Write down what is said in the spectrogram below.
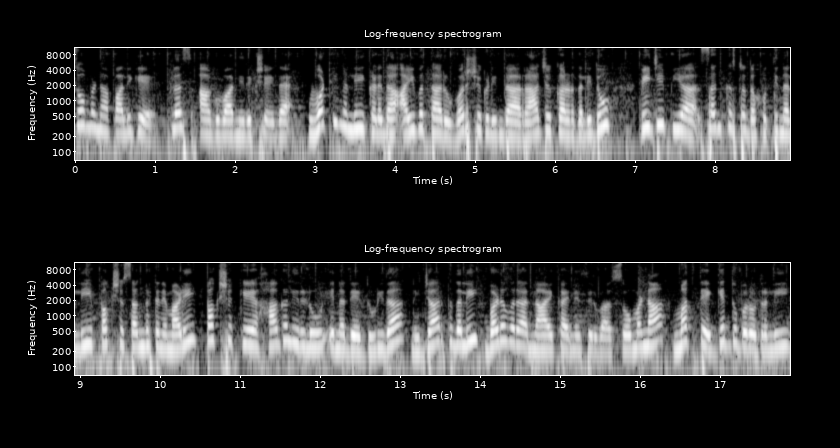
ಸೋಮಣ್ಣ ಪಾಲಿಗೆ ಪ್ಲಸ್ ಆಗುವ ನಿರೀಕ್ಷೆ ಇದೆ. ಒಟ್ಟಿನಲ್ಲಿ ಕಳೆದ ಐವತ್ತಾರು ವರ್ಷಗಳಿಂದ ರಾಜಕಾರಣದಲ್ಲಿದ್ದು ಬಿಜೆಪಿಯ ಸಂಕಷ್ಟದ ಹೊತ್ತಿನಲ್ಲಿ ಪಕ್ಷ ಸಂಘಟನೆ ಮಾಡಿ ಪಕ್ಷಕ್ಕೆ ಹಗಲಿರುಳು ಎನ್ನದೇ ದುಡಿದ ನಿಜಾರ್ಥದಲ್ಲಿ ಬಡವರ ನಾಯಕ ಎನಿಸಿರುವ ಸೋಮಣ್ಣ ಮತ್ತೆ ಗೆದ್ದು ಬರೋದ್ರಲ್ಲಿ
